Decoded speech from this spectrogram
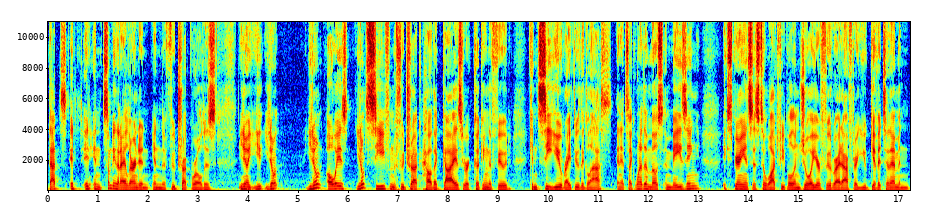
that's it, it and something that I learned in, in the food truck world is, you know, you, you don't you don't always you don't see from the food truck how the guys who are cooking the food can see you right through the glass. And it's like one of the most amazing experiences to watch people enjoy your food right after you give it to them. And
